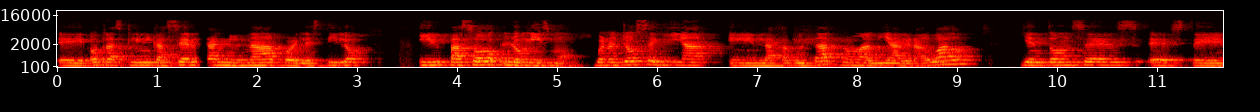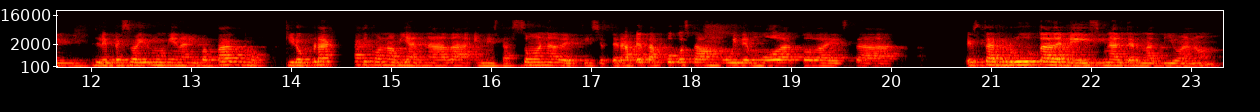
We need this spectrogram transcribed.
eh, otras clínicas cerca ni nada por el estilo. Y pasó lo mismo. Bueno, yo seguía en la facultad, no me había graduado y entonces este, le empezó a ir muy bien a mi papá como quiropráctico, no había nada en esta zona de fisioterapia, tampoco estaba muy de moda toda esta, esta ruta de medicina alternativa, ¿no?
